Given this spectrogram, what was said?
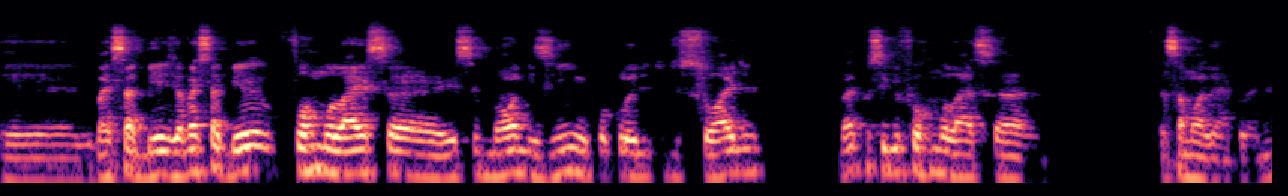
É, vai saber, já vai saber formular essa, esse nomezinho, hipoclorito de sódio, vai conseguir formular essa, essa molécula, né?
